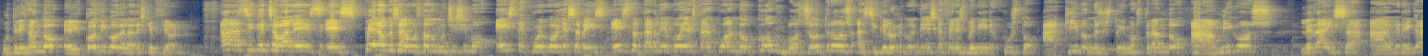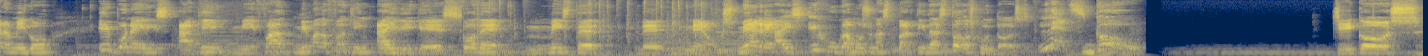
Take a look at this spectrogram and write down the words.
utilizando el código de la descripción Así que chavales, espero que os haya gustado muchísimo este juego Ya sabéis, esta tarde voy a estar jugando con vosotros Así que lo único que tenéis que hacer es venir justo aquí donde os estoy mostrando A amigos, le dais a agregar amigo y ponéis aquí mi, fat, mi motherfucking ID que es code Mr de Neox. Me agregáis y jugamos unas partidas todos juntos. ¡Let's go! Chicos,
